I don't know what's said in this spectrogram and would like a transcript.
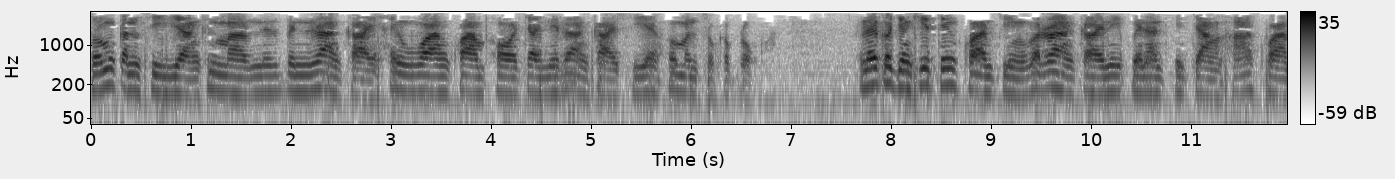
สมกันสี่อย่างขึ้นมาเป็นร่างกายให้วางความพอใจในร่างกายเสียเพราะมันสกปรก และก็ยังคิดถึงความจริงว่าร่างกายนี้เป็นอันที่จังหาความ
